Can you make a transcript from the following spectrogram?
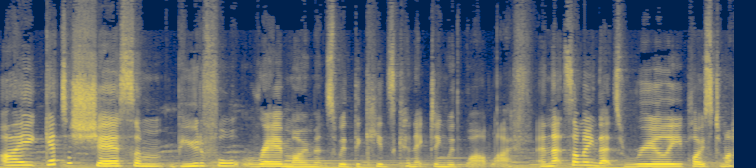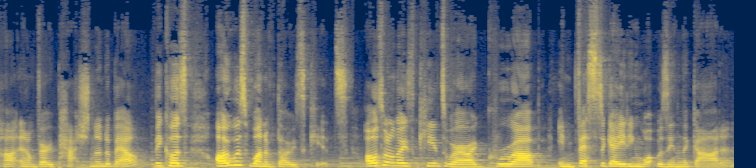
I get to share some beautiful, rare moments with the kids connecting with wildlife. And that's something that's really close to my heart and I'm very passionate about because I was one of those kids. I was one of those kids where I grew up investigating what was in the garden,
